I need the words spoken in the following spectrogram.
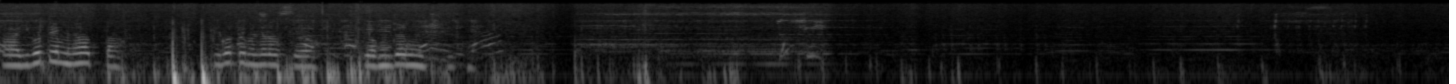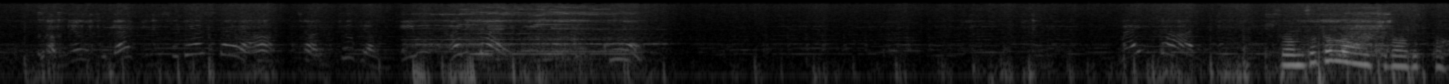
아 이것 때문에 살았다. 이것 때문에 살았어요. 영장이 지금. 서달라는 집 하겠다.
